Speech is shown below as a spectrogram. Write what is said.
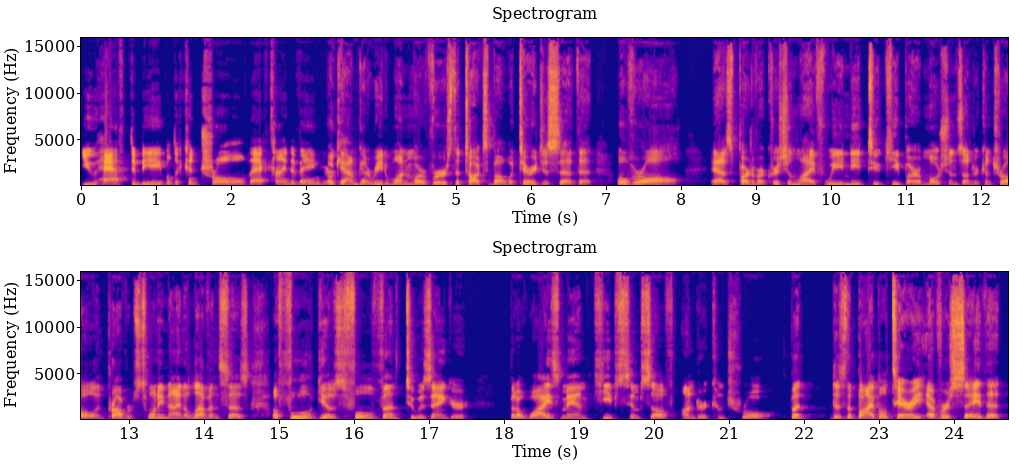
You have to be able to control that kind of anger. Okay, I'm going to read one more verse that talks about what Terry just said that overall, as part of our Christian life, we need to keep our emotions under control. And Proverbs 29 11 says, A fool gives full vent to his anger, but a wise man keeps himself under control. But does the Bible, Terry, ever say that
